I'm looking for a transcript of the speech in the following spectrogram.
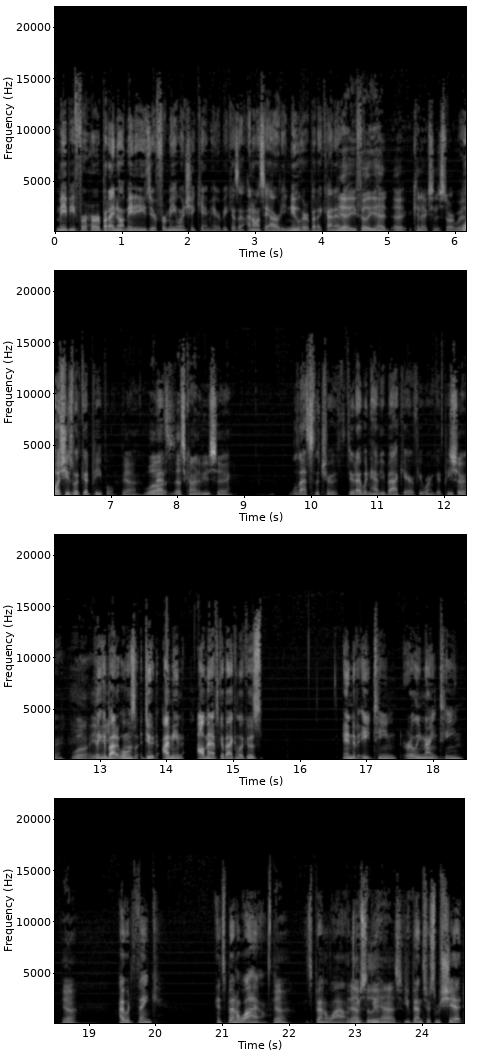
maybe for her, but I know it made it easier for me when she came here because I I don't want to say I already knew her, but I kind of Yeah, you feel you had a connection to start with. Well, she's with good people. yeah. Well, That's- that's, kind of you say. Well, that's the truth, dude. I wouldn't have you back here if you weren't good people. Sure. Well, Think about it. When was, dude? I mean, I'm gonna have to go back and look. It was end of 18, early 19, Yeah. I would think. It's been a while. Yeah. It's been a while. It You- absolutely you- has. You've been through some shit.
